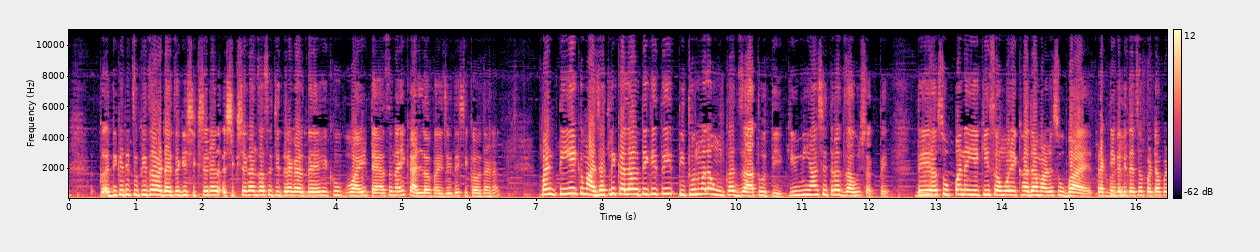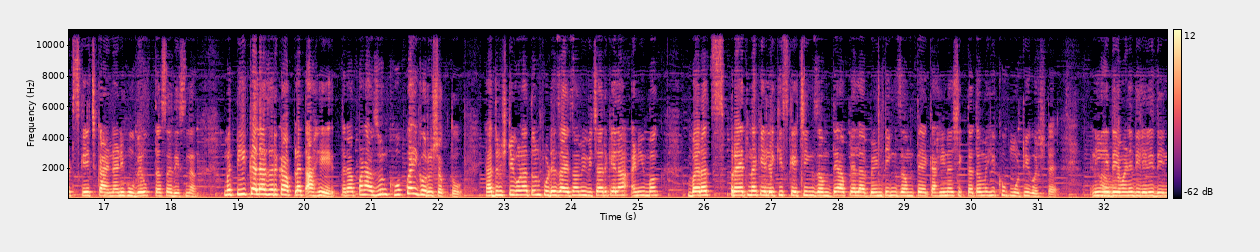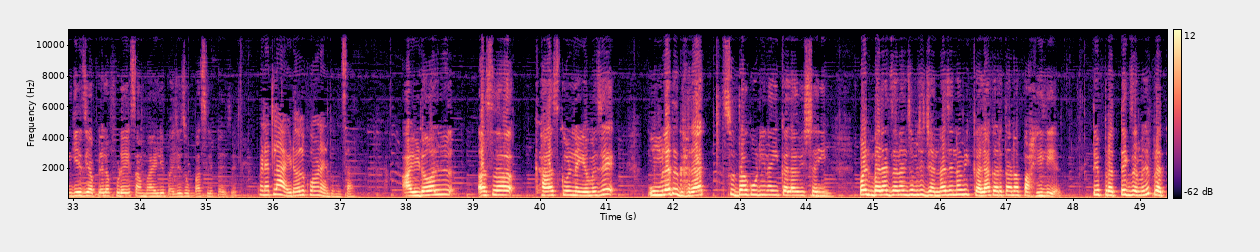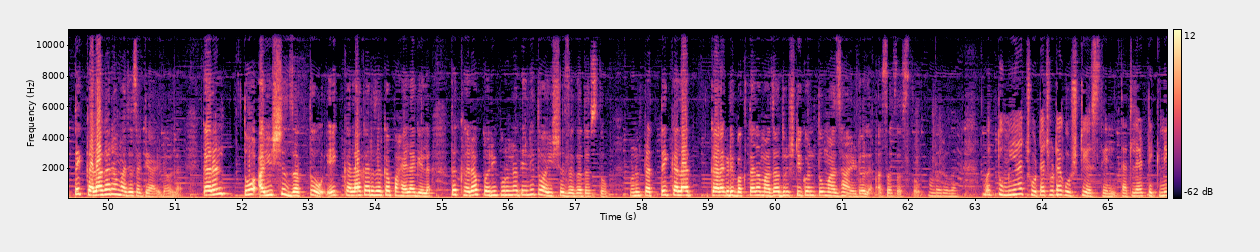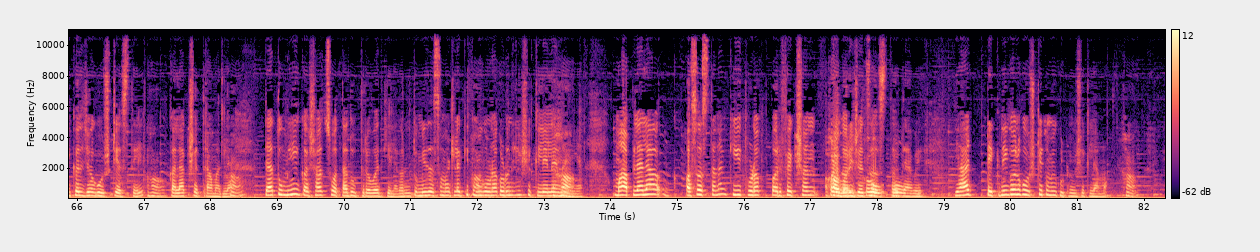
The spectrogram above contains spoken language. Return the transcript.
कधी कधी चुकीचं वाटायचं की शिक्षण शिक्षकांचं असं चित्र काढतंय हे खूप वाईट आहे असं नाही काढलं पाहिजे ते शिकवताना. पण ती एक माझ्यातली कला होती की ती तिथून मला उमकत जात होती की मी या क्षेत्रात जाऊ शकते. ते सोपं नाहीये की समोर एखादा माणूस उभा आहे. प्रॅक्टिकली. त्याचं पटापट स्केच काढणं आणि हुबेहूब तसं दिसणं. मग ती कला जर का आपल्यात आहे तर आपण अजून खूप काही करू शकतो. ह्या दृष्टिकोनातून पुढे जायचा मी विचार केला आणि मग बराच प्रयत्न केले की स्केचिंग जमते आपल्याला पेंटिंग जमते काही न शिकता. तर मग ही खूप मोठी गोष्ट आहे. आणि हा. देवाने दिलेली देणगी जी आपल्याला पुढे सांभाळली पाहिजे जोपासली पाहिजे. पण यातला आयडॉल कोण आहे तुमचा? आयडॉल असं खास कोण नाहीये. म्हणजे उमलं तर घरात सुद्धा कोणी नाही कलाविषयी. पण बऱ्याच जणांच्या म्हणजे ज्यांना ज्यांना मी कला करताना पाहिली आहे ते प्रत्येक जण म्हणजे प्रत्येक कलाकार हा माझ्यासाठी आयडॉल आहे कारण तो आयुष्य जगतो एक कलाकार जर का पाहायला गेला तर खरं परिपूर्णतेने तो आयुष्य जगत असतो म्हणून प्रत्येक कलाकाराकडे बघताना माझा दृष्टिकोन तो माझा आयडॉल असाच असतो बरोबर मग तुम्ही ह्या छोट्या छोट्या गोष्टी असतील त्यातल्या टेक्निकल ज्या गोष्टी असतील. कलाक्षेत्रामधल्या. त्या तुम्ही कशात स्वतःत उतरवत गेल्या कारण तुम्ही जसं म्हटलं की तुम्ही. कोणाकडून हे शिकलेले. नाहीये मग आपल्याला असं असतं ना की थोडं परफेक्शन. गरजेचं हो, असतं हो. त्यावेळी ह्या टेक्निकल गोष्टी तुम्ही कुठून शिकल्या मग? हा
